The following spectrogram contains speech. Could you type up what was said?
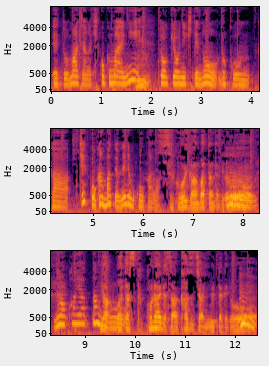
えっ、と、まー、ちゃんが帰国前に、うん東京に来ての録音が、結構頑張ったよね、でも今回は。すごい頑張ったんだけど、うん。何回やったんいや、だろう。私、この間さ、カズちゃんに言ったけど、うん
